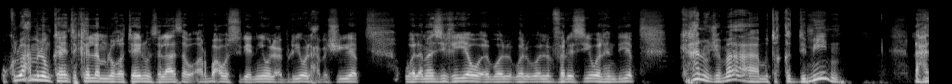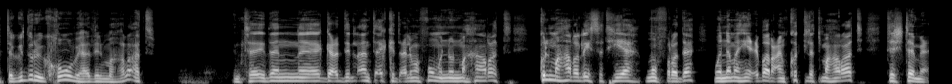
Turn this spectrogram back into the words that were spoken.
وكل واحد منهم كان يتكلم لغتين وثلاثة وأربعة والسريانيه والعبرية والحبشية والأمازيغية وال- وال- وال- والفارسية والهندية. كانوا جماعة متقدمين. لحتى قدروا يقوموا بهذه المهارات. انت إذا قاعد الآن تأكد على مفهوم إنه المهارات كل مهارة ليست هي مفردة وإنما هي عبارة عن كتلة مهارات تجتمع.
